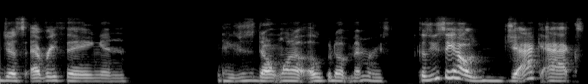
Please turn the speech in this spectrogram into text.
just everything, and they just don't want to open up memories. Because you see how Jack acts,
